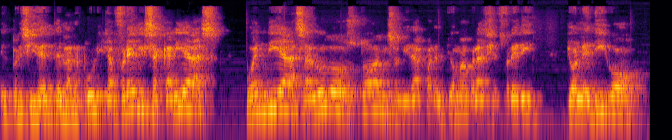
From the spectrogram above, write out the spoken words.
el presidente de la República, Freddy Zacarías. Buen día, saludos, toda mi solidaridad para el tío Mau, gracias Freddy. Yo le digo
